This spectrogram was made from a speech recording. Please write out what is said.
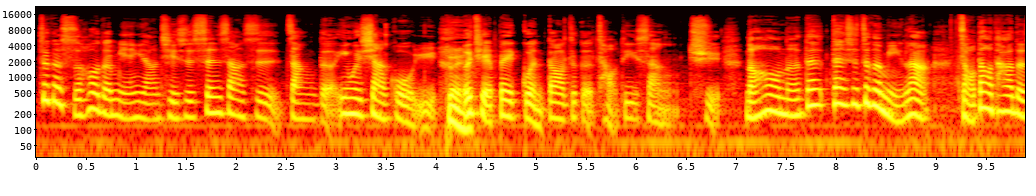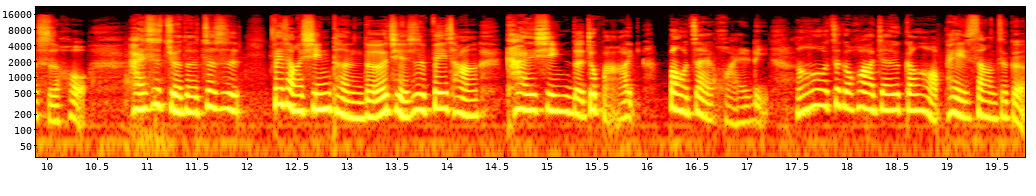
这个时候的绵羊其实身上是脏的，因为下过雨，对，而且被滚到这个草地上去。然后呢，但但是这个米娜找到它的时候，还是觉得这是非常心疼的，而且是非常开心的，就把它。抱在怀里，然后这个画家就刚好配上这个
